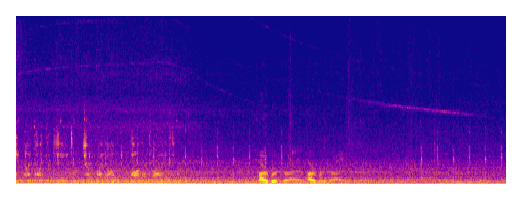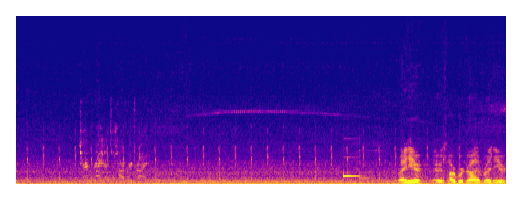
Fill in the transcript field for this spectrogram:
In 900 feet, turn right on Harbor Drive. Harbor Drive, Harbor Drive. Turn right onto Harbor Drive. Right here. There's Harbor Drive, right here.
